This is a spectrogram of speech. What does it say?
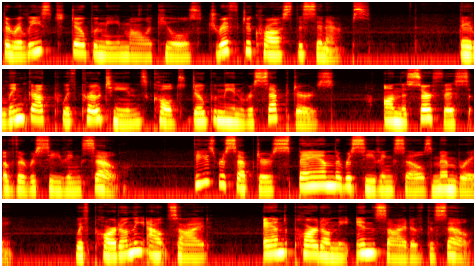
The released dopamine molecules drift across the synapse. They link up with proteins called dopamine receptors on the surface of the receiving cell. These receptors span the receiving cell's membrane, with part on the outside and part on the inside of the cell.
